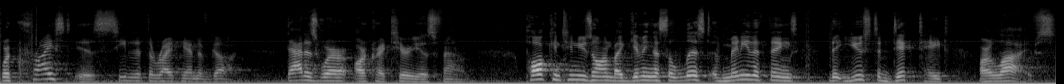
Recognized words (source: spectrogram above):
where Christ is seated at the right hand of God. That is where our criteria is found. Paul continues on by giving us a list of many of the things that used to dictate our lives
